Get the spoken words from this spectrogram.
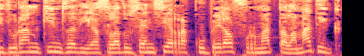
i durant 15 dies, la docència recupera el format telemàtic.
